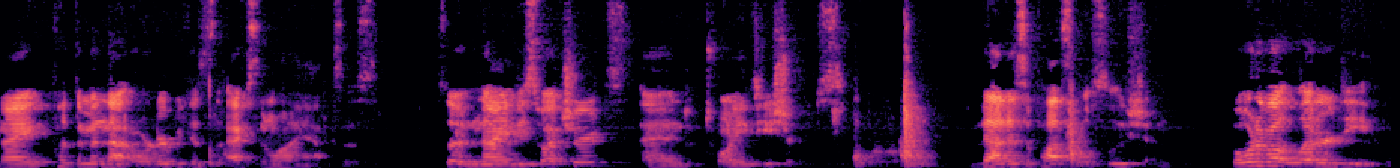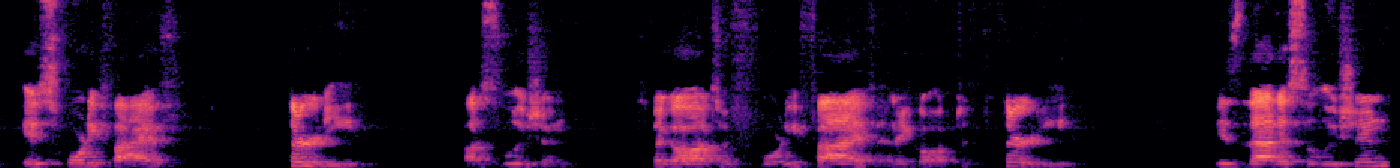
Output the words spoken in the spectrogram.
And I put them in that order because the X and Y axis. So 90 sweatshirts and 20 t-shirts. That is a possible solution. But what about letter D? Is 45, 30 a solution? So if I go out to 45 and I go up to 30, is that a solution?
